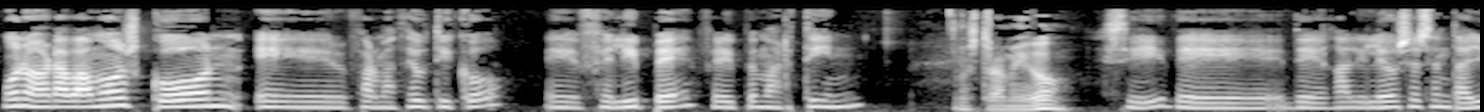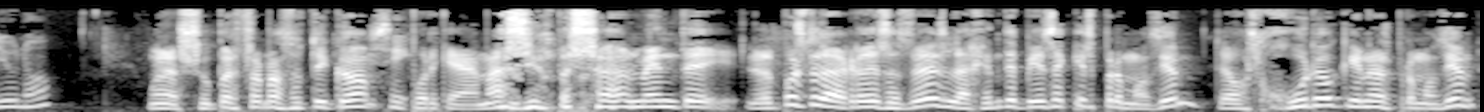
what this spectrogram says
Bueno, ahora vamos con eh, el farmacéutico eh, Felipe, Felipe Martín, Nuestro amigo. sí, de, de Galileo 61. Bueno, súper farmacéutico, Sí. porque además yo personalmente lo he puesto en las redes sociales, la gente piensa que es promoción. Te os juro que no es promoción.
